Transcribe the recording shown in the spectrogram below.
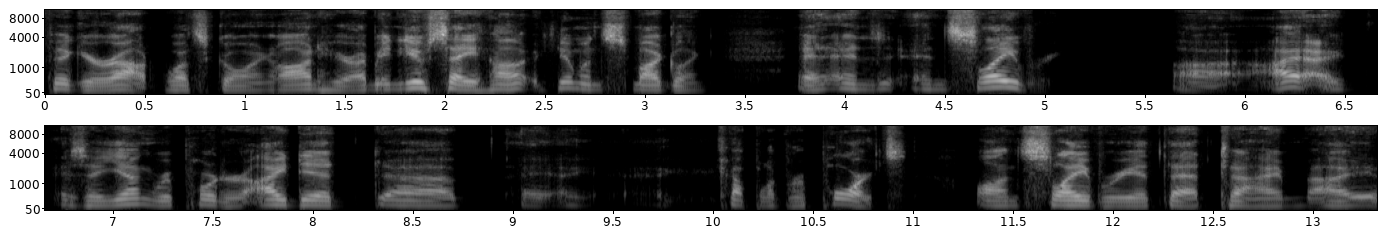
figure out what's going on here. I mean, you say human smuggling and and, and slavery. Uh, I, I, as a young reporter, I did uh, a, a, couple of reports on slavery at that time. I,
